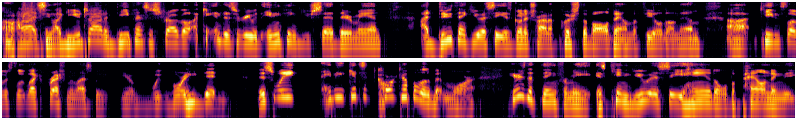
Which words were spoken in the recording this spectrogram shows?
All right. See, like Utah in a defensive struggle, I can't disagree with anything you said there, man. I do think USC is going to try to push the ball down the field on them. Uh, Kedon Slovis looked like a freshman last week. You know, week before he didn't. This week, maybe he gets it corked up a little bit more. Here's the thing for me is can USC handle the pounding that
